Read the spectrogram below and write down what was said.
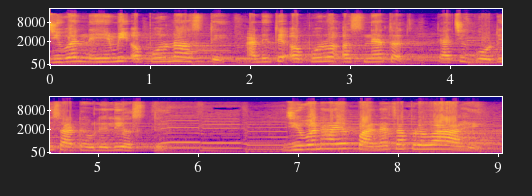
जीवन नेहमी अपूर्ण असते आणि ते अपूर्ण असण्यातच त्याची गोडी साठवलेली असते. जीवन हा एक पाण्याचा प्रवाह आहे.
